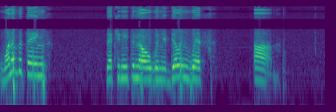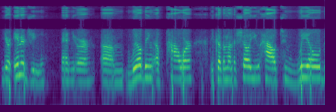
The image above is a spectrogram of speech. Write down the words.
one of the things that you need to know when you're dealing with um, your energy and your um, wielding of power, because I'm going to show you how to wield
